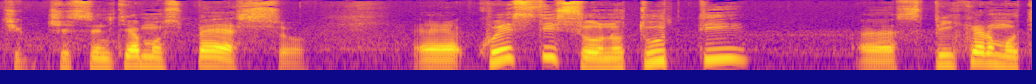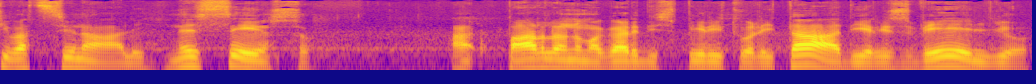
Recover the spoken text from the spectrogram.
ci, ci sentiamo spesso, eh, questi sono tutti eh, speaker motivazionali, nel senso, ah, parlano magari di spiritualità, di risveglio,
